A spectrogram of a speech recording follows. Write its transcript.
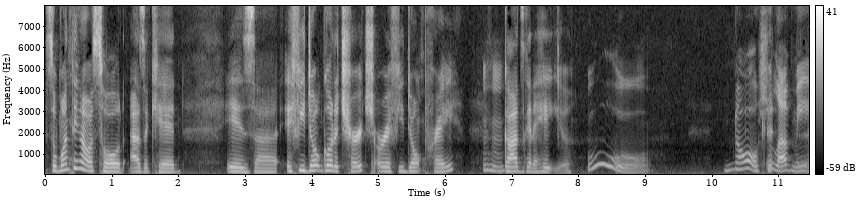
So one thing I was told as a kid is uh, if you don't go to church or if you don't pray, Mm-hmm. God's gonna hate you. Ooh. No, he loved me.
